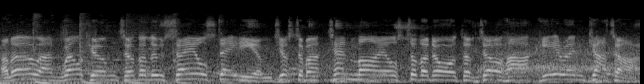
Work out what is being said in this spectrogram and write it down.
Hello and welcome to the Lusail Stadium, just about 10 miles to the north of Doha, here in Qatar.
